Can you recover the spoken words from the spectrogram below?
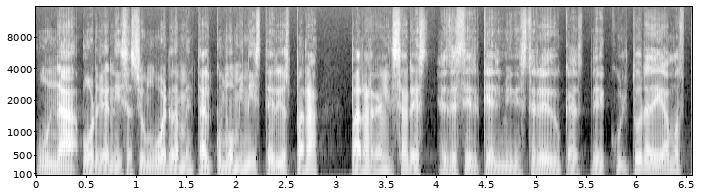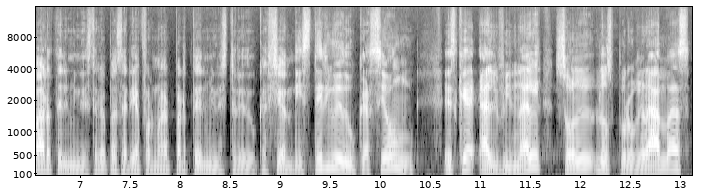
una organización gubernamental como ministerios para para realizar esto. Es decir, que el Ministerio de, de, Cultura, digamos, parte del Ministerio pasaría a formar parte del Ministerio de Educación. Ministerio de Educación. Es que al final son los programas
